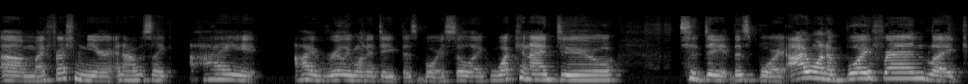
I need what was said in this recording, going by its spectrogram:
um my freshman year. And I was like I I really want to date this boy. So like what can I do to date this boy I want a boyfriend like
